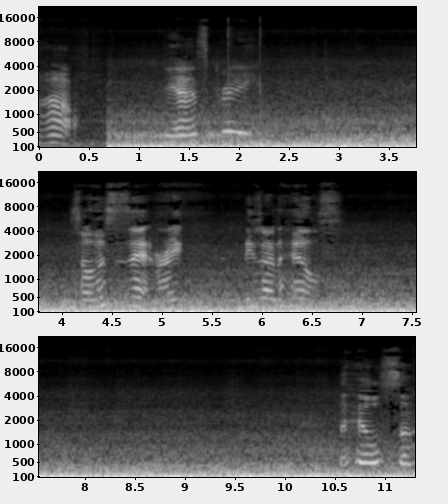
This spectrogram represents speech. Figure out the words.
Wow. Yeah, it's pretty. So this is it, right? These are the hills. The hills of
